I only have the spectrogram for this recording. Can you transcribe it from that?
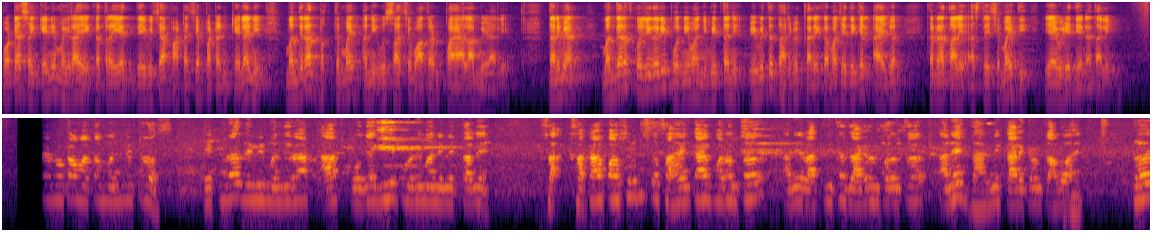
मोठ्या संख्येने महिला एकत्र येत देवीच्या पाठाचे पठण केल्याने मंदिरात भक्तमय आणि उत्साहाचे वातावरण पाहायला मिळाले. दरम्यान मंदिरात कोजेगरी पौर्णिमा निमित्ताने विविध धार्मिक कार्यक्रमाचे देखील आयोजन करण्यात आले असल्याची माहिती यावेळी देण्यात आली. रेणुका माता मंदिर ट्रस्ट एकविरा देवी मंदिरात आज कोजागिरी पौर्णिमा निमित्ताने सा सकाळपासून तर सायंकाळपर्यंत आणि रात्रीचं जागरणपर्यंत अनेक धार्मिक कार्यक्रम चालू आहेत. तर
